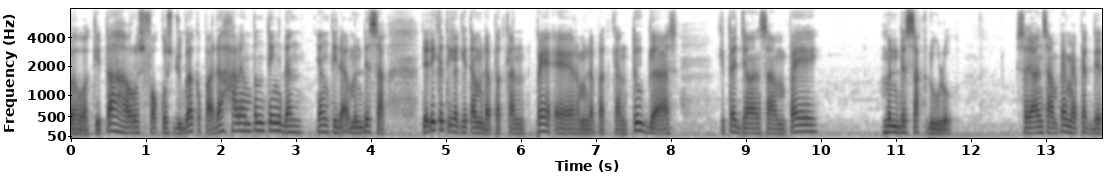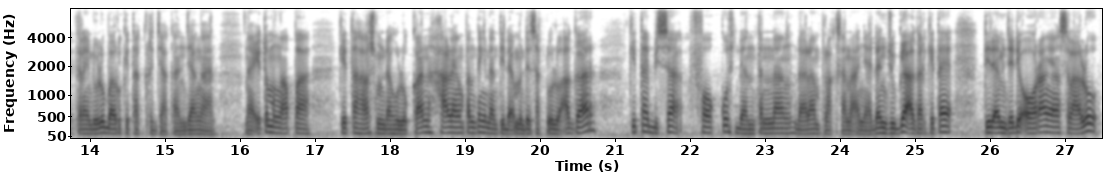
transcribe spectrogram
bahwa kita harus fokus juga kepada hal yang penting dan yang tidak mendesak. Jadi ketika kita mendapatkan PR mendapatkan tugas kita jangan sampai mendesak dulu Jangan sampai mepet deadline dulu baru kita kerjakan, jangan. Nah, itu mengapa kita harus mendahulukan hal yang penting dan tidak mendesak dulu agar kita bisa fokus dan tenang dalam pelaksanaannya. Dan juga agar kita tidak menjadi orang yang selalu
